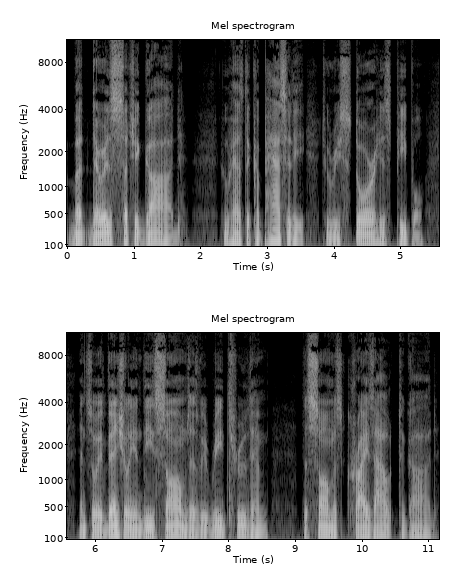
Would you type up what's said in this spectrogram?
but there is such a God who has the capacity to restore his people. And so eventually in these Psalms, as we read through them, the psalmist cries out to God,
